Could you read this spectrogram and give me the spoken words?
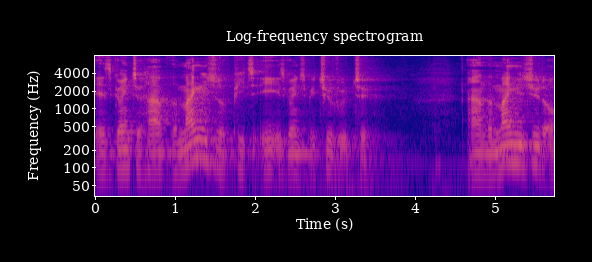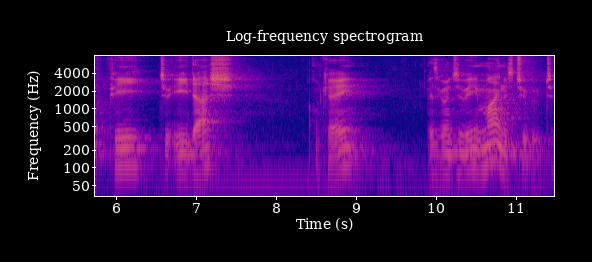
is going to have the magnitude of P to E is going to be 2 root 2. And the magnitude of P to E dash, okay, is going to be minus 2 root 2.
